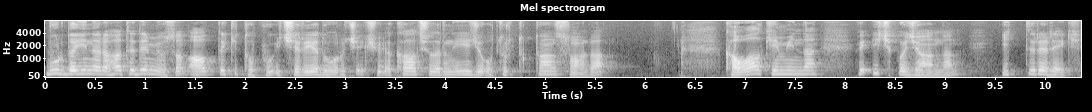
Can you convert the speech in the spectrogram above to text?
Burada yine rahat edemiyorsan alttaki topu içeriye doğru çek. Şöyle kalçalarını iyice oturttuktan sonra kaval kemiğinden ve iç bacağından ittirerek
